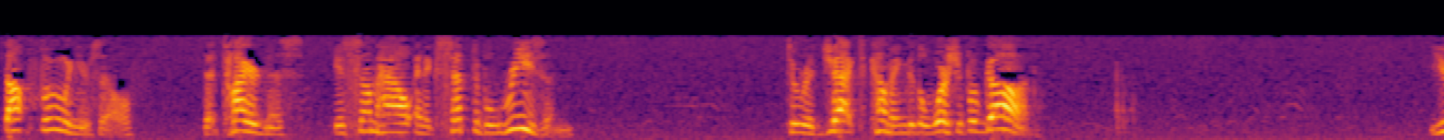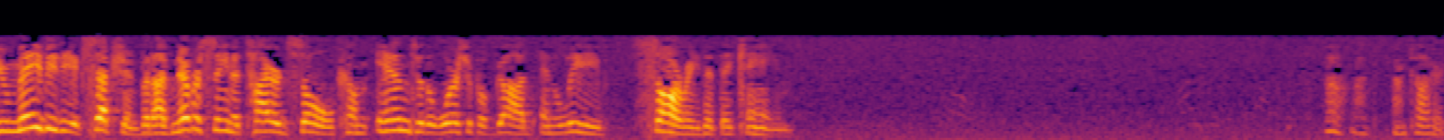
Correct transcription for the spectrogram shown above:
stop fooling yourself that tiredness is somehow an acceptable reason to reject coming to the worship of God. You may be the exception, but I've never seen a tired soul come into the worship of God and leave sorry that they came. Oh, I'm tired.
